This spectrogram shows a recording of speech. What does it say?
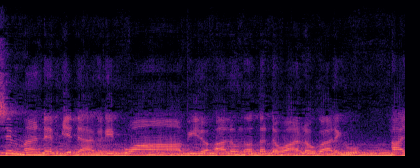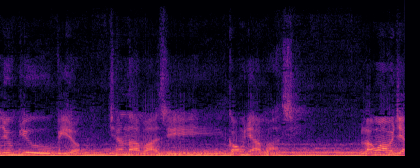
စစ်မှန်တဲ့မေတ္တာကလေးပွားပြီးတော့အလုံးသောတတ္တဝါလောကတွေကိုအာယုံပြုပြီးတော့ချမ်းသာပါစေကောင်းကြပါစေဘယ်လောက်မှမကြ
